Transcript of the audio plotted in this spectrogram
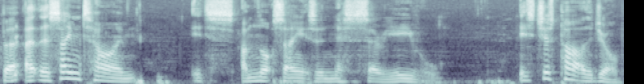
but at the same time, it's. I'm not saying it's a necessary evil. It's just part of the job.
